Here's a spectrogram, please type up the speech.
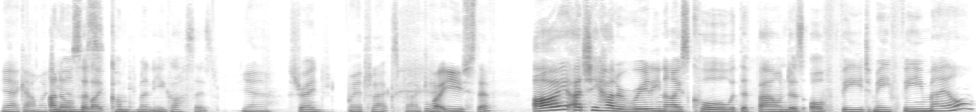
yeah, get on my And also like complimenting your glasses. yeah, Strange. Weird flex, but okay. What about you, Steph? I actually had a really nice call with the founders of Feed Me Female.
